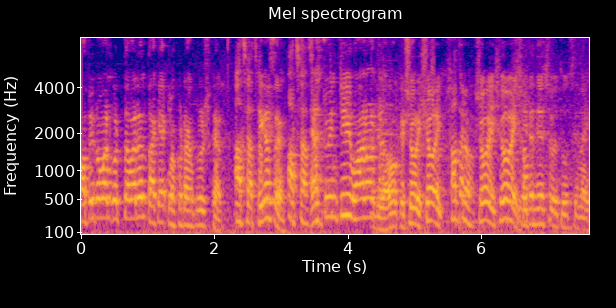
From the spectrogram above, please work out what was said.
কপি প্রমাণ করতে পারেন তাকে এক লক্ষ টাকা পুরস্কার। আচ্ছা আচ্ছা। ঠিক আছে? আচ্ছা এস টোয়েন্টি ওয়ান ওকে সই সই। সতেরো। সই সই। এটা দিয়ে ছবি তুলছি ভাই।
